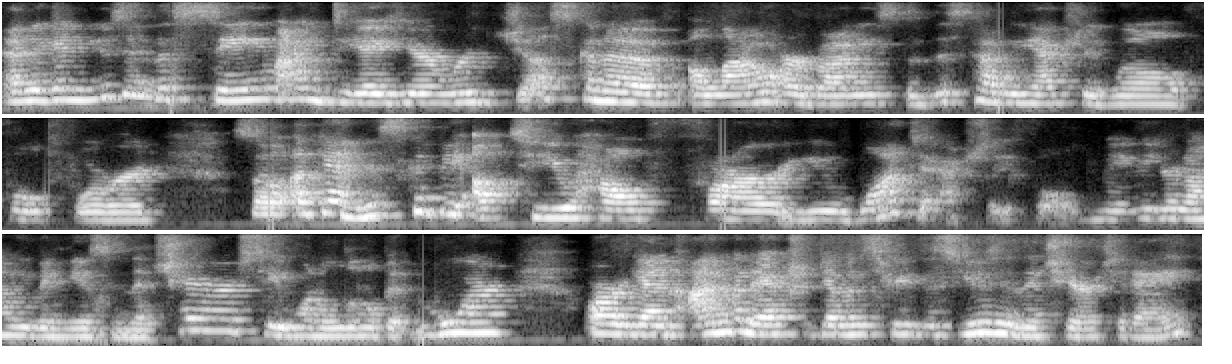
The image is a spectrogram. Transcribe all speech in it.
And again, using the same idea here, we're just going to allow our bodies to, this time we actually will fold forward. So again, this could be up to you how far you want to actually fold. Maybe you're not even using the chair, so you want a little bit more. Or again, I'm going to actually demonstrate this using the chair today.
